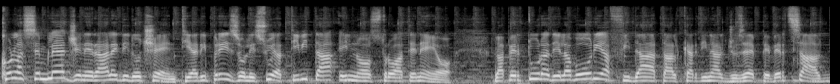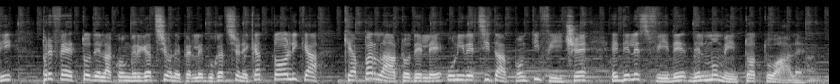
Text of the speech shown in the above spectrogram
Con l'Assemblea Generale dei Docenti ha ripreso le sue attività il nostro Ateneo. L'apertura dei lavori affidata al Cardinal Giuseppe Versaldi, prefetto della Congregazione per l'Educazione Cattolica, che ha parlato delle università pontificie e delle sfide del momento attuale.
